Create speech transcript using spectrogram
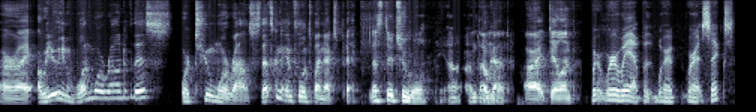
All right, are we doing one more round of this or two more rounds? 'Cause that's going to influence my next pick. Let's do two more. Uh, I'm done with Okay. that. All right, Dylan. Where where are we at? But we're we're at six.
